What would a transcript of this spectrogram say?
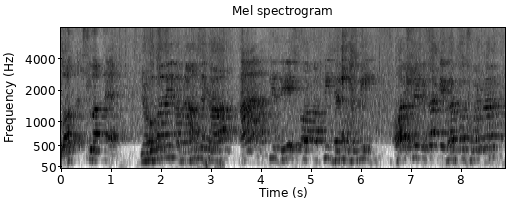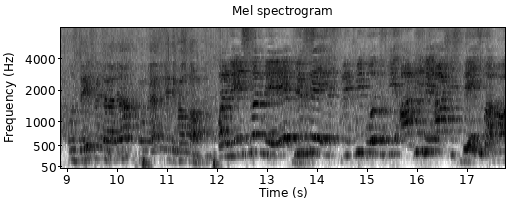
बहुत अच्छी बात है। यहोवा ने अब्राहम से कहा हाँ अपने देश और अपनी जन्मभूमि और अपने पिता के घर को छोड़कर उस देश में चला जा, जो मैं तुझे दिखाऊँगा। परमेश्वर ने फिर से इस पृथ्वी को क्योंकि आदि में आशीष दे चुका था,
